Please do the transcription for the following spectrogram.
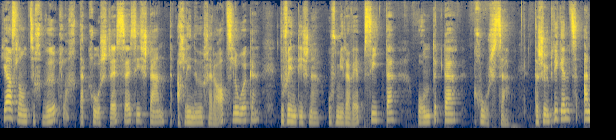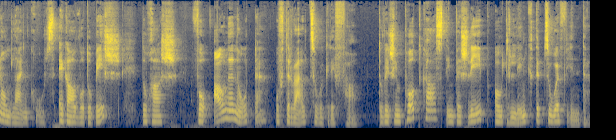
Ja, es lohnt sich wirklich, den Kurs Stressresistent ein bisschen näher anzuschauen. Du findest ihn auf meiner Webseite unter den Kurse. Das ist übrigens ein Online-Kurs. Egal wo du bist, du kannst von allen Orten auf der Welt Zugriff haben. Du wirst im Podcast, im Beschrieb auch den Link dazu finden.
